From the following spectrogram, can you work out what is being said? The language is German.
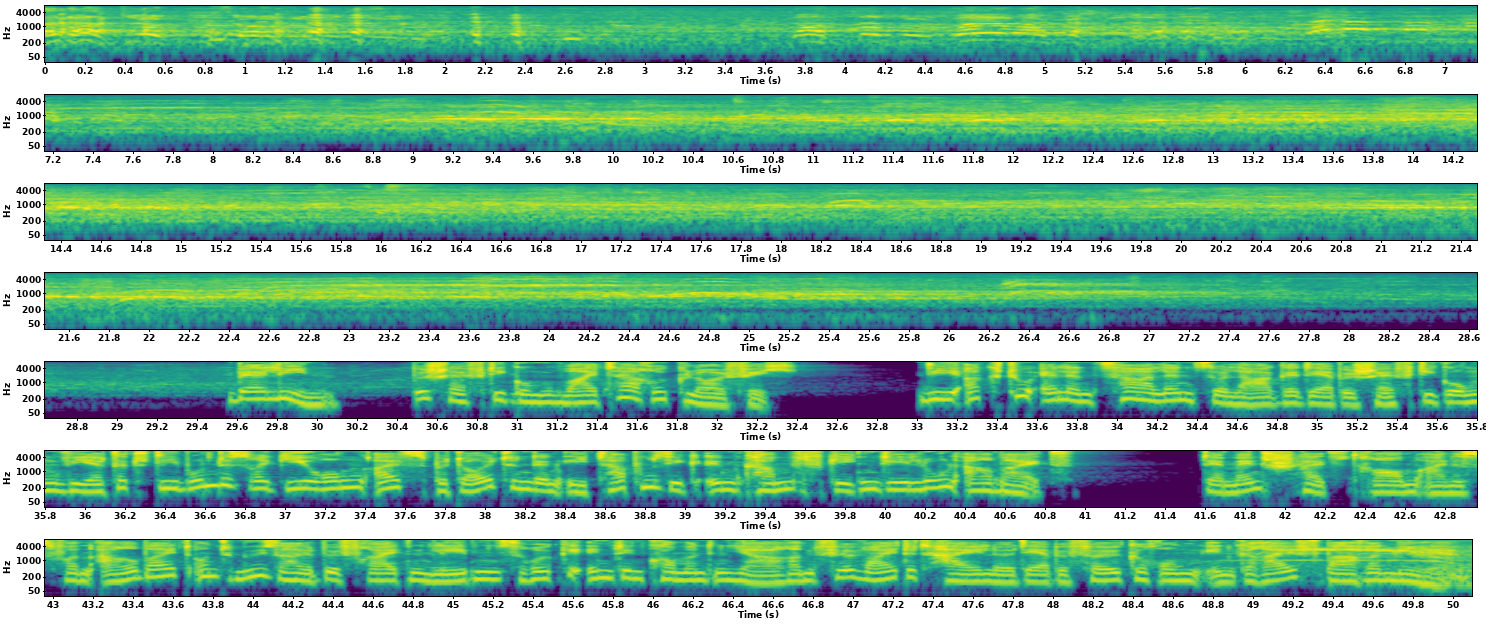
Vedat yokmuş orada. Datta dur. Bana bak. Vedat Berlin. Beschäftigung weiter rückläufig. Die aktuellen Zahlen zur Lage der Beschäftigung wertet die Bundesregierung als bedeutenden Etappensieg im Kampf gegen die Lohnarbeit. Der Menschheitstraum eines von Arbeit und Mühsal befreiten Lebens rücke in den kommenden Jahren für weite Teile der Bevölkerung in greifbare Nähe.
